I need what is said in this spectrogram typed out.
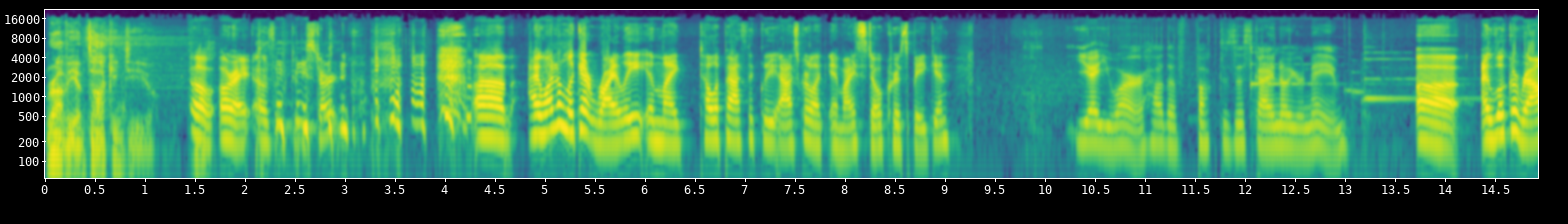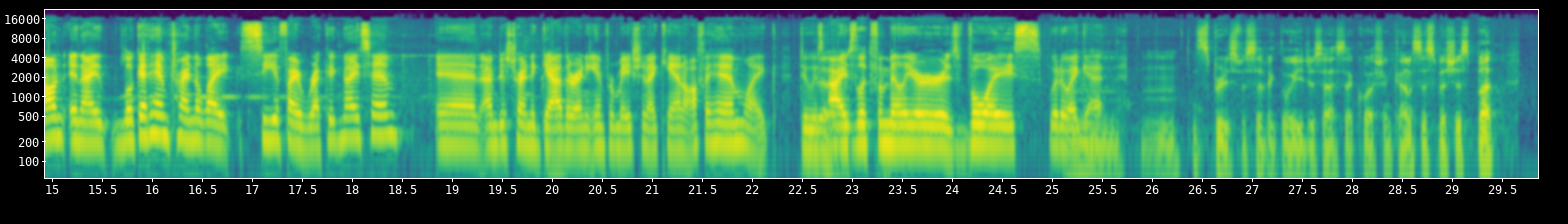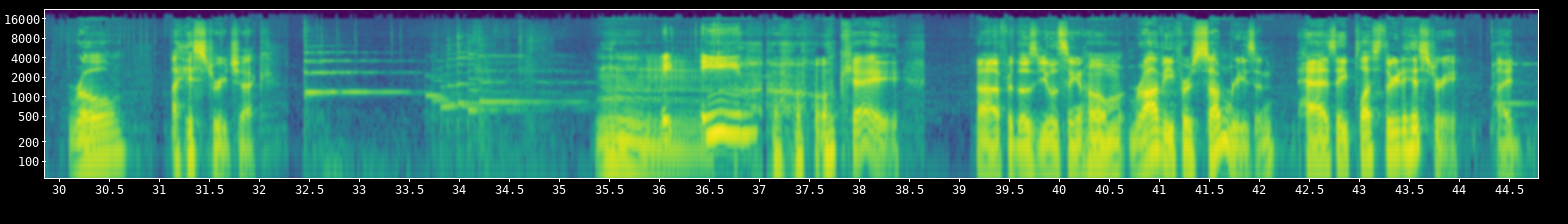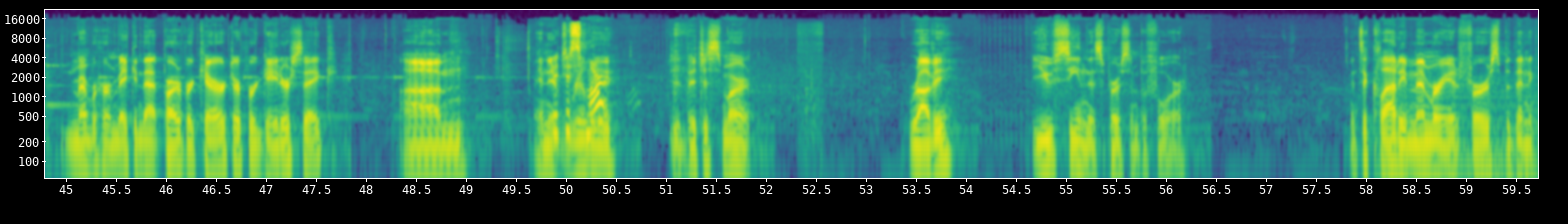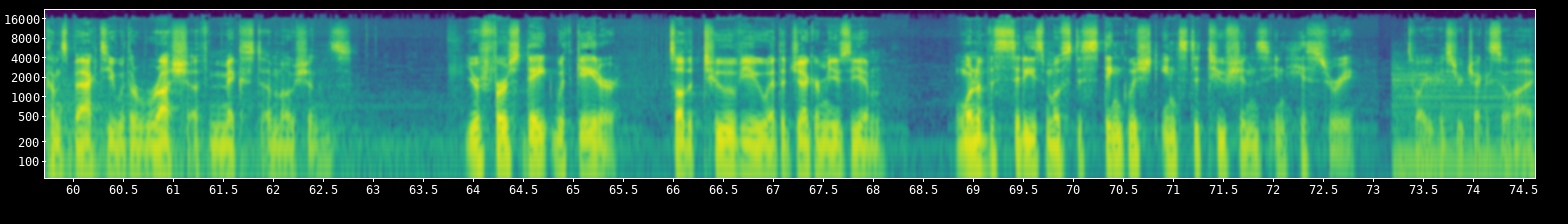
Ravi, I'm talking to you. Oh, all right. I was like, did we start? um, I want to look at Riley and like telepathically ask her, like, am I still Chris Bacon? Yeah, you are. How the fuck does this guy know your name? Uh, I look around and I look at him, trying to like see if I recognize him, and I'm just trying to gather any information I can off of him. Like, do his Yeah. eyes look familiar? His voice? What do I get? Mm, it's pretty specific the way you just asked that question. Kind of suspicious, but roll a history check. Mm. 18. okay. Uh, for those of you listening at home, Ravi, for some reason, has a plus three to history. I remember her making that part of her character for Gator's sake. Um, and it Bitch really, smart. The bitch is smart. Ravi, you've seen this person before. It's a cloudy memory at first, but then it comes back to you with a rush of mixed emotions. Your first date with Gator saw the two of you at the Jagger Museum, one of the city's most distinguished institutions in history. That's why your history check is so high.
